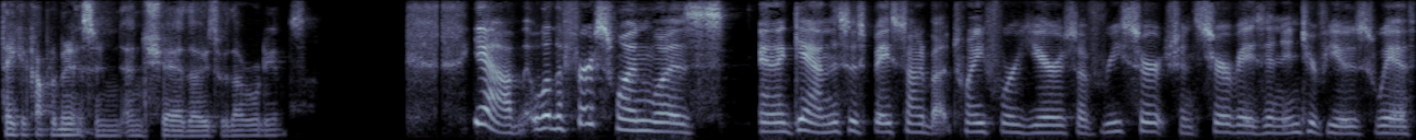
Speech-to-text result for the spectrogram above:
take a couple of minutes and, and share those with our audience? Yeah, well, the first one was and again, this is based on about 24 years of research and surveys and interviews with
